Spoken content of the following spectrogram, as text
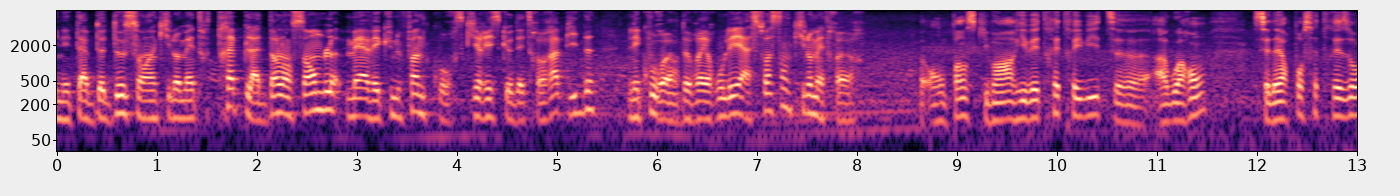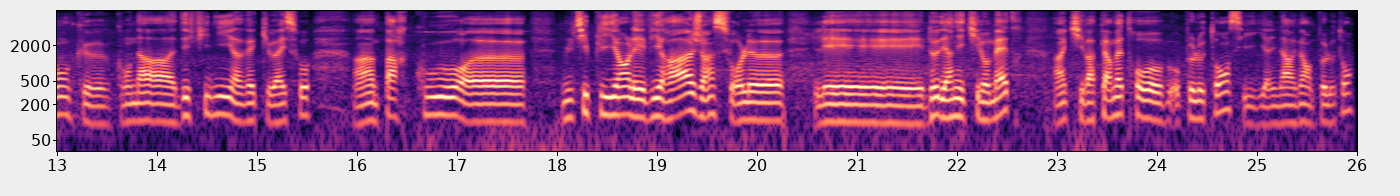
Une étape de 201 km très plate dans l'ensemble, mais avec une fin de course qui risque d'être rapide. Les coureurs devraient rouler à 60 km/h. On pense qu'ils vont arriver très très vite euh, à Voiron. C'est d'ailleurs pour cette raison qu'on a défini avec ASO un parcours euh, multipliant les virages hein, sur le, les deux derniers kilomètres hein, qui va permettre au, peloton, s'il y a une arrivée en peloton,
